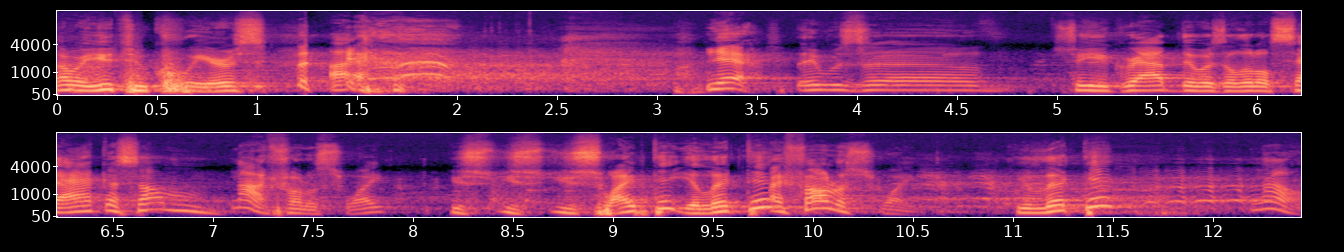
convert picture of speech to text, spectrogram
Not with you two queers. I- yeah. It was. Uh, so you grabbed, there was a little sack or something? no, I felt a swipe. You, you, you swiped it? You licked it? I felt a swipe. you licked it? No.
